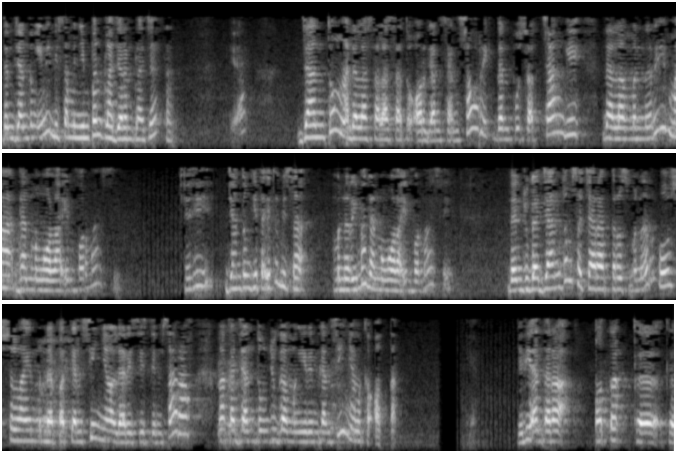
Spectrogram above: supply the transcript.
dan jantung ini bisa menyimpan pelajaran-pelajaran. Ya. Jantung adalah salah satu organ sensorik dan pusat canggih dalam menerima dan mengolah informasi. Jadi jantung kita itu bisa menerima dan mengolah informasi. Dan juga jantung secara terus-menerus selain mendapatkan sinyal dari sistem saraf, maka jantung juga mengirimkan sinyal ke otak. Jadi antara otak ke ke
